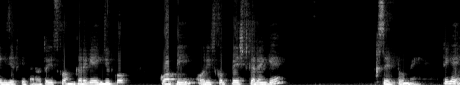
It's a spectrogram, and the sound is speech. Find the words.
एग्जिट की तरह। तो इसको हम करेंगे एग्जिट को कॉपी और इसको पेस्ट करेंगे। सेट टू में, ठीक है?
